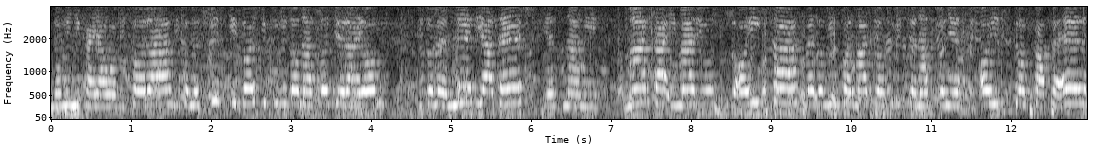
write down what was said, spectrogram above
Dominika Jałowiczora. Witamy wszystkich gości, którzy do nas docierają. Witamy media też, jest z nami Marta i Mariusz z OX-a. Będą informacje oczywiście na stronie ox.pl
